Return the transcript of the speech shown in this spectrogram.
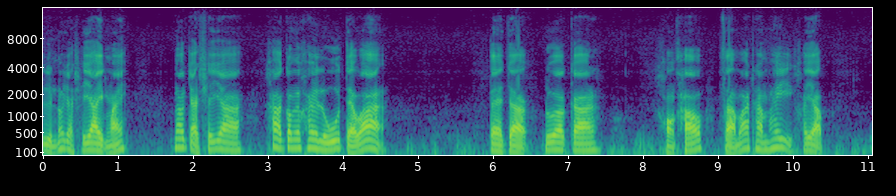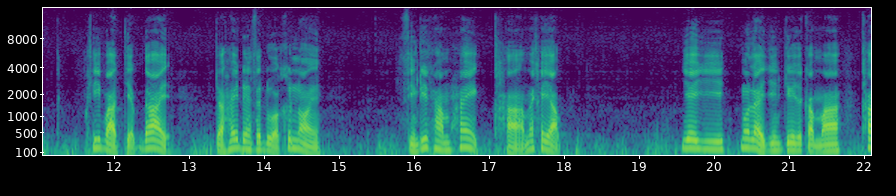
อื่นนอกจากใช้ยาอีกไหม นอกจากใช้ยาข้าก็ไม่ค่อยรู้แต่ว่า แต่จากดูอาการของเขาสามารถทำให้ขยับ ที่บาดเจ็บได้ จะให้เดินสะดวกขึ้นหน่อย สิ่งที่ทำให้ขาไม่ขยับ เยยี เมื่อไหร่จินจือจะกลับมา ข้า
